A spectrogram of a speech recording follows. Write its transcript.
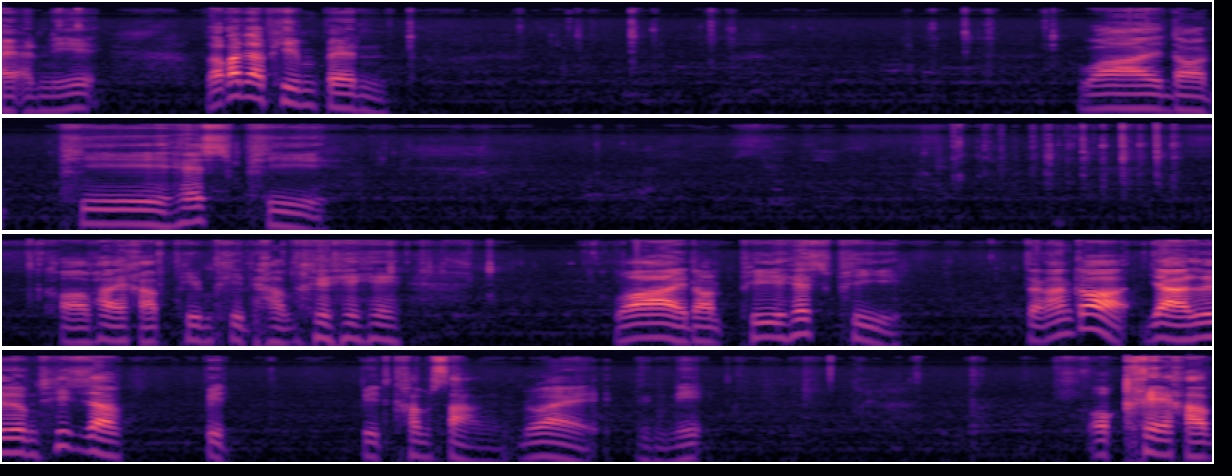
y อันนี้ แล้วก็จะพิมพ์เป็น y php ขออภัยครับ พิมพ์ผิดครับ y php จากนั้นก็อย่าลืมที่จะปิดปิดคำสั่งด้วยอย่างนี้ โอเคครับ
